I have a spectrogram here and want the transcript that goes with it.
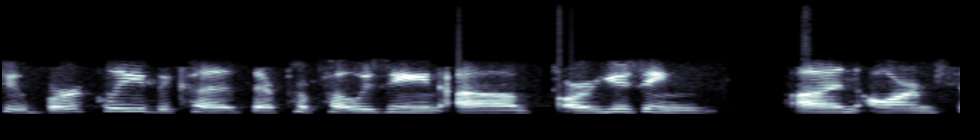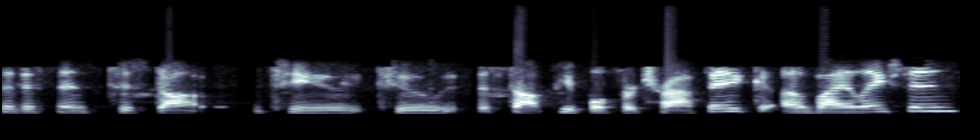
to Berkeley because they're proposing um, or using unarmed citizens to stop to to stop people for traffic uh, violations.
